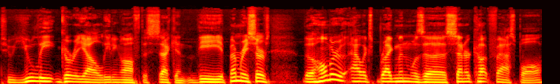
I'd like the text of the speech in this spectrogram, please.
to Yuli Gurriel leading off the second. The if memory serves, the homer Alex Bregman was a center cut fastball,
